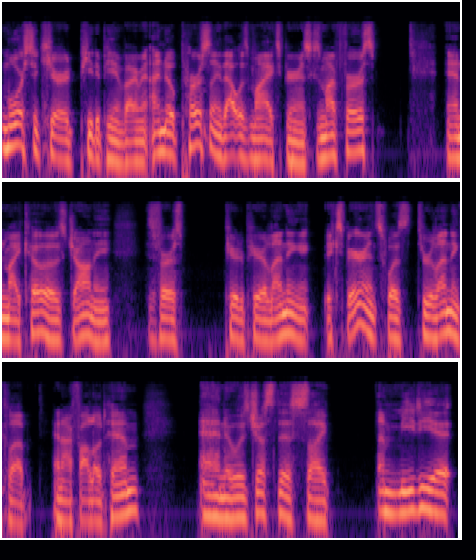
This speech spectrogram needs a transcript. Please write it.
more secured P2P environment. I know personally that was my experience because my first and my co-host Johnny, his first peer-to-peer lending experience was through Lending Club and I followed him and it was just this like immediate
